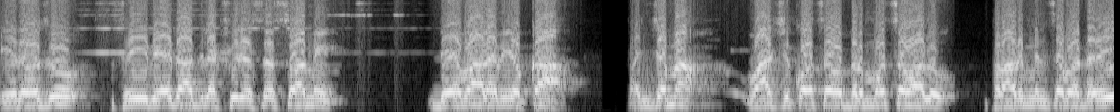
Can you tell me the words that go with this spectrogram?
ఈరోజు శ్రీ వేదాది లక్ష్మీనేశ్వర స్వామి దేవాలయం యొక్క పంచమ వార్షికోత్సవ బ్రహ్మోత్సవాలు ప్రారంభించబడ్డవి.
